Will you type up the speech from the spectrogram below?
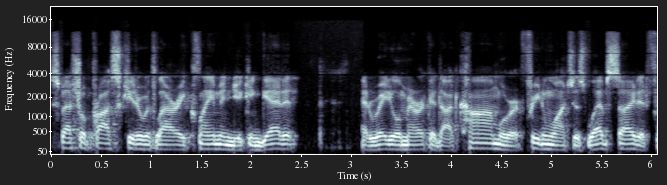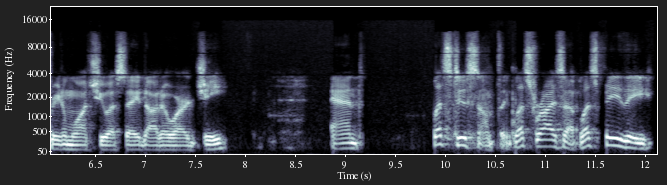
Special Prosecutor with Larry Klayman. You can get it at radioamerica.com or at Freedom Watch's website at freedomwatchusa.org. And let's do something. Let's rise up. Let's be the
